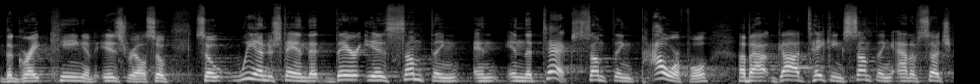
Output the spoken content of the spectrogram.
the great king of Israel. So, so we understand that there is something in, in the text, something powerful about God taking something out of such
